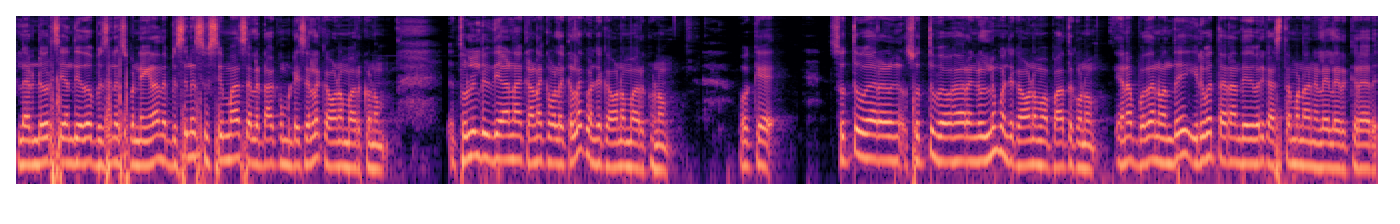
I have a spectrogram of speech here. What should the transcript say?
இல்லை ரெண்டு பேரும் சேர்ந்து ஏதோ பிஸ்னஸ் பண்ணிங்கன்னா அந்த பிஸ்னஸ் விஷயமாக சில டாக்குமெண்டேஷனில் கவனமாக இருக்கணும். தொழில் ரீதியான கணக்கு வழக்கில் கொஞ்சம் கவனமாக இருக்கணும். ஓகே சொத்து விவகாரங்கள் சொத்து விவகாரங்களிலும் கொஞ்சம் கவனமாக பார்த்துக்கணும். ஏன்னா புதன் வந்து இருபத்தாறாம் தேதி வரைக்கும் அஸ்தமன நிலையில் இருக்கிறார்.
